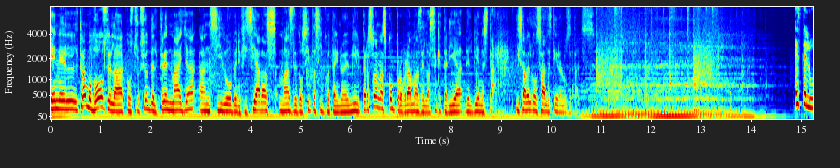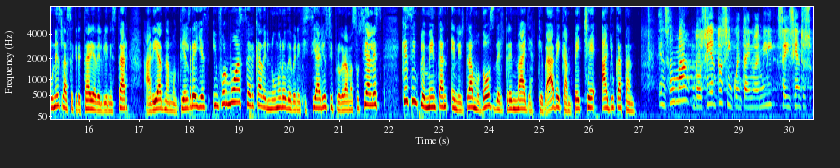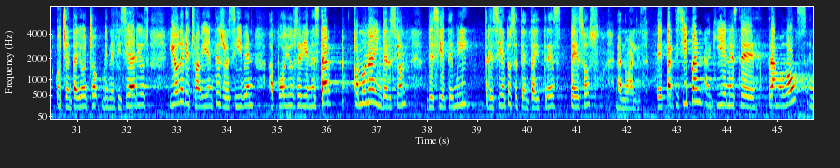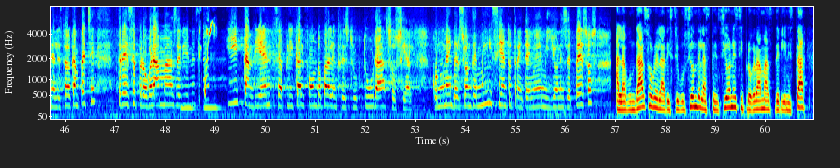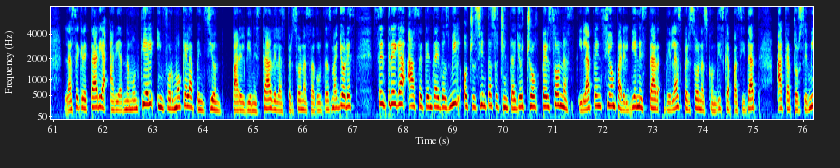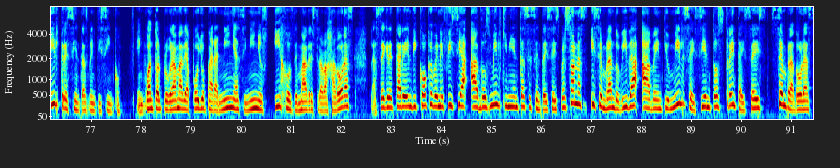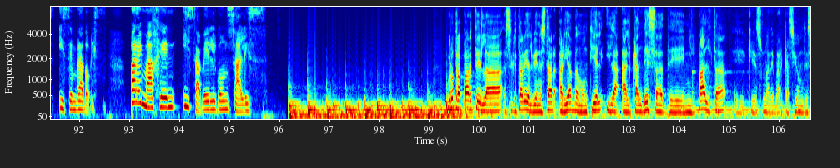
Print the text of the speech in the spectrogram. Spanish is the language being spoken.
En el tramo 2 de la construcción del tren Maya han sido beneficiadas más de 259 mil personas con programas de la Secretaría del Bienestar. Isabel González tiene los detalles. Este lunes, la secretaria del Bienestar, Ariadna Montiel Reyes, informó acerca del número de beneficiarios y programas sociales que se implementan en el tramo 2 del tren Maya, que va de Campeche a Yucatán. En suma, 259.688 beneficiarios y o derechohabientes reciben apoyos de bienestar con una inversión de 7.373 pesos anuales. Eh, participan aquí en este tramo 2, en el estado de Campeche, 13 programas de bienestar y también se aplica el Fondo para la Infraestructura Social, con una inversión de 1.139 millones de pesos. Al abundar sobre la distribución de las pensiones y programas de bienestar, la secretaria Ariadna Montiel informó que la pensión para el bienestar de las personas adultas mayores se entrega a 72.888 personas y la pensión para el bienestar de las personas con discapacidad a 14.325. En cuanto al programa de apoyo para niñas y niños hijos de madres trabajadoras, la secretaria indicó que beneficia a 2.566 personas y Sembrando Vida a 21.636 sembradoras y sembradores. Para imagen, Isabel González. Por otra parte, la secretaria del Bienestar, Ariadna Montiel, y la alcaldesa de Milpalta, eh, que es una demarcación de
